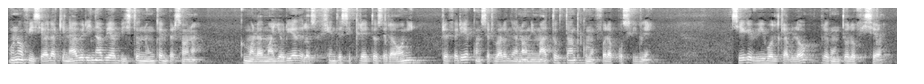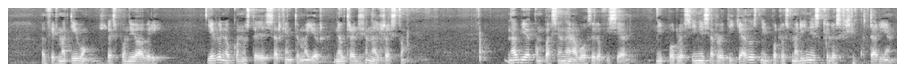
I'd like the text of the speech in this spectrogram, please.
un oficial a quien Avery no había visto nunca en persona. Como la mayoría de los agentes secretos de la ONI, prefería conservar el anonimato tanto como fuera posible. ¿Sigue vivo el que habló? preguntó el oficial. Afirmativo, respondió Avery. Llévenlo con ustedes, sargento mayor. Neutralizan al resto. No había compasión en la voz del oficial, ni por los cines arrodillados ni por los marines que los ejecutarían.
